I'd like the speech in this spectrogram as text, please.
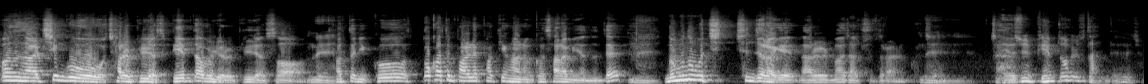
어느 날 친구 차를 빌려서 BMW를 빌려서 네. 갔더니 그 똑같은 발레 파킹하는 그 사람이었는데 네. 너무너무 치- 친절하게 나를 맞아주더라는 거지. 네. 자, 요즘 BMW도 안 돼요, 요즘.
